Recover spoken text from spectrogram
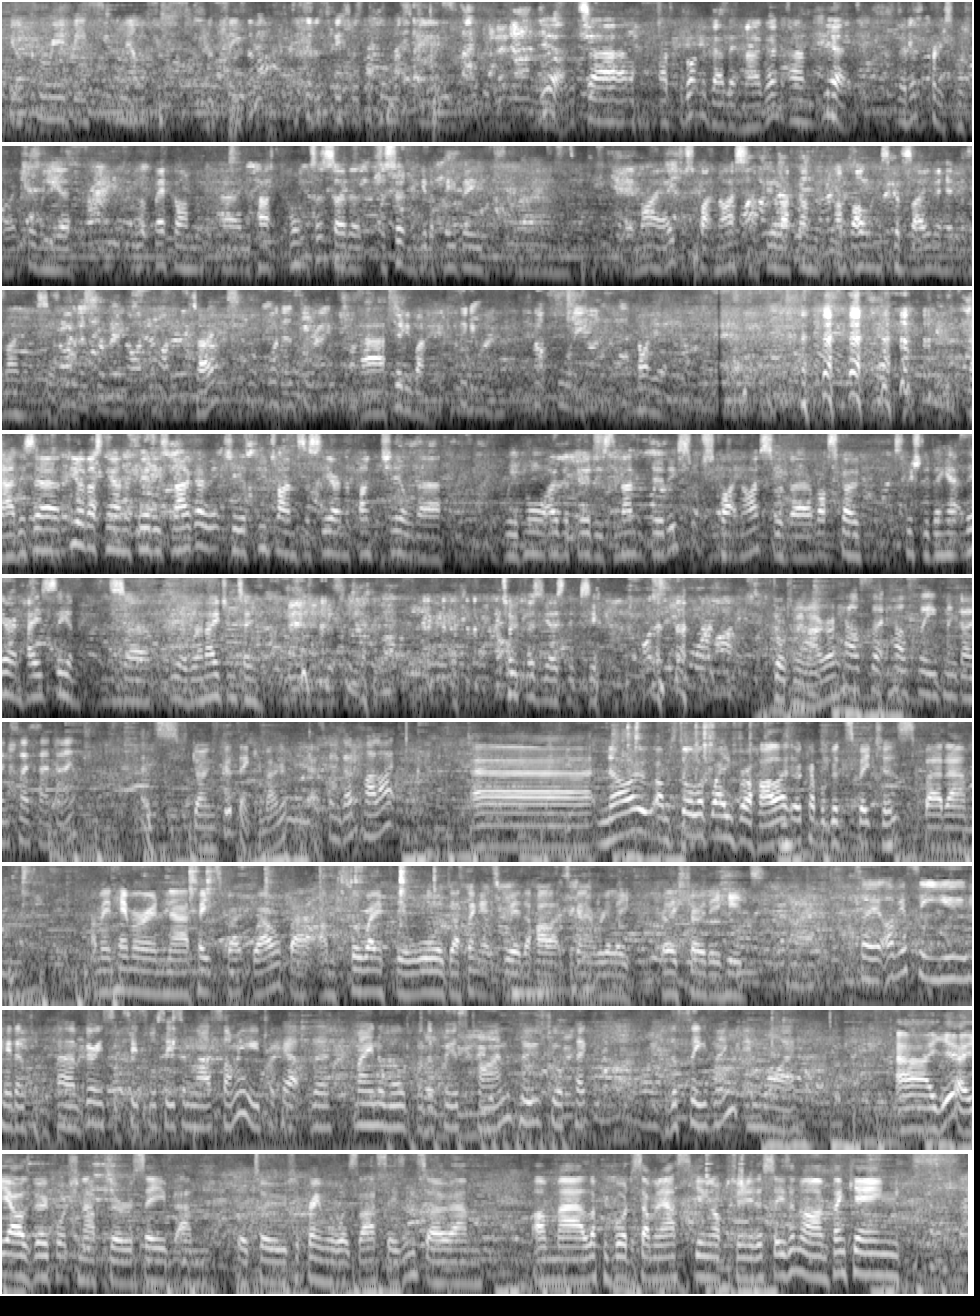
Your career best analysis this season? Is it a special performance for you? Yeah, it's uh, I've forgotten about that, Margo. Um, yeah, it is pretty special actually when you, you look back on uh, your past performances. So to, to certainly get a PB um, at my age is quite nice, and I feel like I'm, I'm bowling as good as I ever have at the moment. So. Sorry, What is your age? uh, 31, 31, not 40. not yet. now, there's a few of us now in the 30s, Margo. Actually, a few times this year in the Plunket Shield. Uh, we have more over 30s than under 30s, which is quite nice with uh, Roscoe especially being out there and Hazy and it's, uh, yeah, we're an aging team. Two physios next year. Talk to me, Margaret. How's the, how's the evening going so far, Dane? It's going good, thank you, Margaret. Yeah. It's going good. Highlight? Uh, no, I'm still waiting for a highlight. There are a couple of good speeches, but um, I mean, Hammer and uh, Pete spoke well, but I'm still waiting for the awards. I think that's where the highlights are going to really, really show their heads. So obviously you had a, a very successful season last summer. You took out the main award for the first time. Who's your pick this evening and why? Uh, yeah, yeah, I was very fortunate enough to receive um, the two Supreme Awards last season, so um, I'm uh, looking forward to someone else getting an opportunity this season. I'm thinking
